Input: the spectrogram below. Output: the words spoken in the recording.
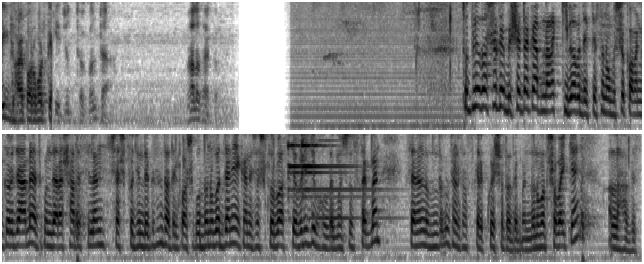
রিগড হয় পরবর্তী যুদ্ধ কোনটা? ভালো থাকুন। তো প্রিয় দর্শক বিষয়টাকে আপনারা কীভাবে দেখতেছেন অবশ্যই কমেন্ট করে জানাবেন। এতক্ষণ যারা সাথে ছিলেন, শেষ পর্যন্ত দেখেছেন, তাদেরকে অসংখ্য ধন্যবাদ জানিয়ে এখানে শেষ করব। আজকে ভিডিওটি ভালো থাকবেন, সুস্থ থাকবেন। চ্যানেল নতুন থাকবেন সাবস্ক্রাইব করে সাথে থাকবেন। ধন্যবাদ সবাইকে। আল্লাহ হাফিজ।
